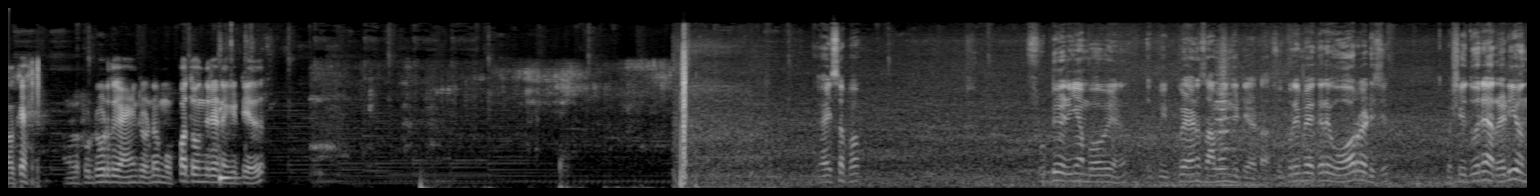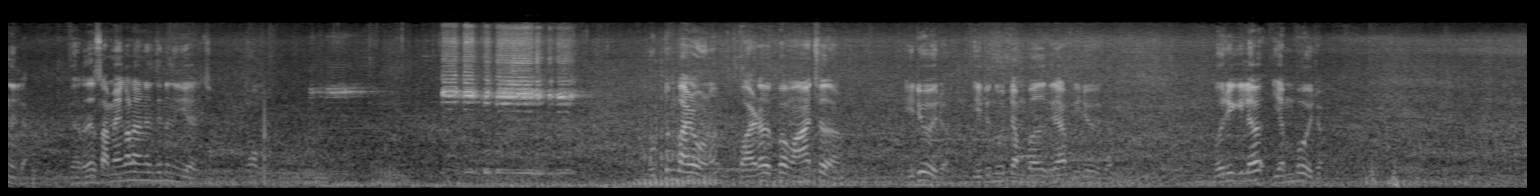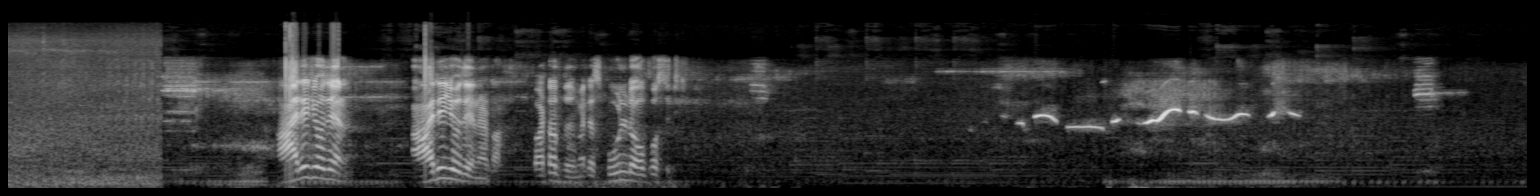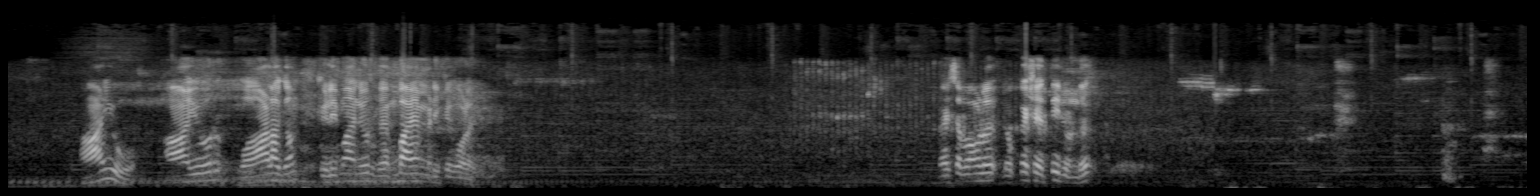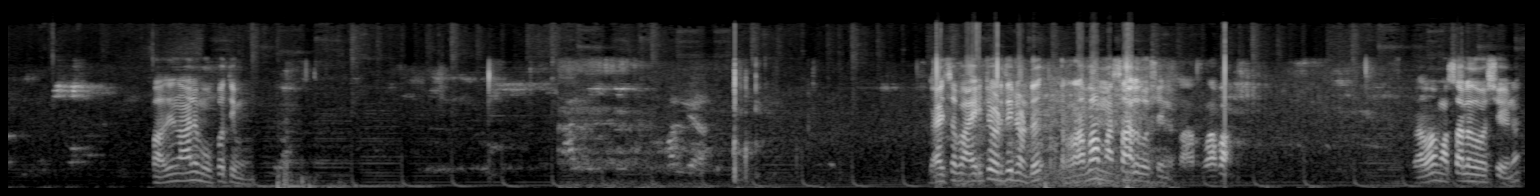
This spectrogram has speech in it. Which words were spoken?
ഓക്കെ. നമ്മൾ ഫുഡ് കൊടുത്ത് കഴിഞ്ഞിട്ടുണ്ട്. രൂപയാണ് കിട്ടിയത്. ഗൈസ് അപ്പം ഫുഡ് കഴിക്കാൻ പോവുകയാണ്. ഇപ്പോൾ ഇപ്പോഴാണ് സമയം കിട്ടിയ കേട്ടോ. സുപ്രീം ബേക്കറി ഓർഡർ അടിച്ച്. പക്ഷേ ഇതുവരെ റെഡി ഒന്നുമില്ല. വെറുതെ സമയങ്ങളാണ് ഇതിന് വിചാരിച്ചു. നോക്കാം. പുട്ടും പഴമാണ് പഴം ഇപ്പോൾ വാങ്ങിച്ചതാണ്. ഇരുപത് രൂപ. ഇരുന്നൂറ്റമ്പത് ഗ്രാം ഇരുപത് രൂപ. ഒരു കിലോ എൺപത് രൂപ. ആര്യ ജ്യോതിയാണ് ആര്യ ജ്യോതിയാണ് കേട്ടോ. പട്ടത്ത് മറ്റേ സ്കൂളിന്റെ opposite Ayur Ayur Valakam Kilimanoor Vembayam medical college. അപ്പോൾ നമ്മൾ ലൊക്കേഷൻ എത്തിയിട്ടുണ്ട്. പതിനാല് മുപ്പത്തി മൂന്ന് ഐറ്റം എടുത്തിട്ടുണ്ട്. റവ മസാല ദോശയാണ്. റവ. റവ മസാല ദോശയാണ്.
